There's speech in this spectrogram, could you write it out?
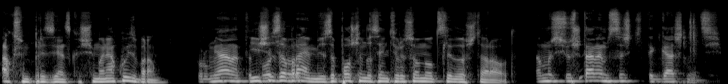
Ако сме президентска, ще има някой избран. Промяната И ще почва- забравим, ще започнем да се интересуваме от следващата работа. Ама ще останем същите гашници.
